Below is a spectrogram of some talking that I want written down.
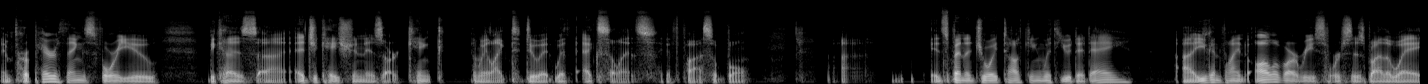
and prepare things for you because uh, education is our kink, and we like to do it with excellence if possible. Uh, it's been a joy talking with you today. Uh, you can find all of our resources, by the way,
